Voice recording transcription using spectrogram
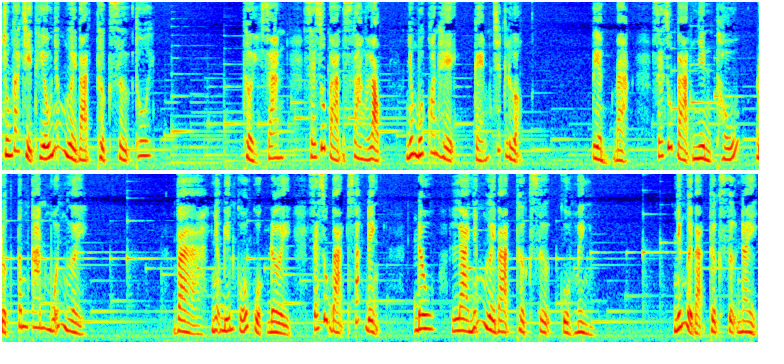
Chúng ta chỉ thiếu những người bạn thực sự thôi. Thời gian sẽ giúp bạn sàng lọc những mối quan hệ kém chất lượng. Tiền bạc sẽ giúp bạn nhìn thấu được tâm can mỗi người. Và những biến cố cuộc đời sẽ giúp bạn xác định đâu là những người bạn thực sự của mình. Những người bạn thực sự này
